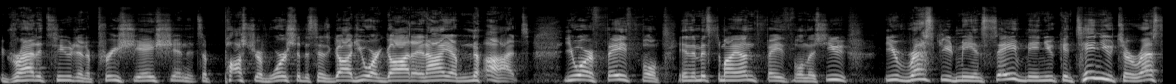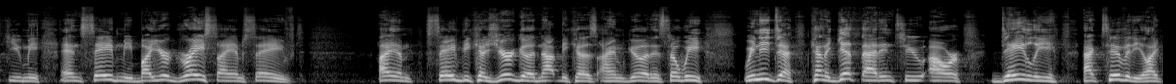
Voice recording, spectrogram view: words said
gratitude and appreciation. It's a posture of worship that says, God, you are God and I am not. You are faithful in the midst of my unfaithfulness. You you rescued me and saved me, and you continue to rescue me and save me. By your grace, I am saved. I am saved because you're good, not because I'm good. And so we we need to kind of get that into our daily activity, like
